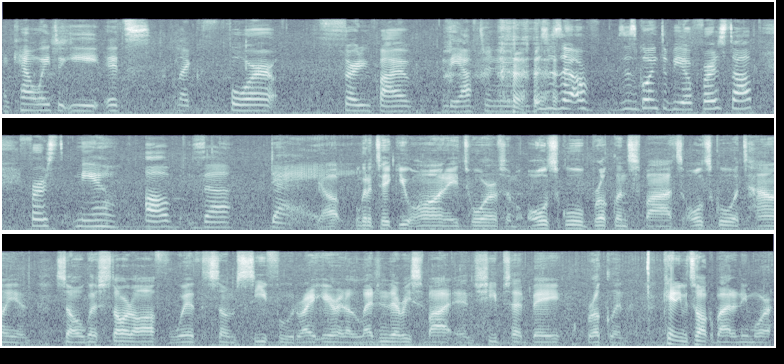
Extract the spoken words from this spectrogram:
I can't wait to eat. It's like 4:35 in the afternoon. this is our this is going to be our first stop, first meal of the day. Yep. We're gonna take you on a tour of some old school Brooklyn spots, old school Italian. So we're gonna start off with some seafood right here at a legendary spot in Sheepshead Bay, Brooklyn. Can't even talk about it anymore.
